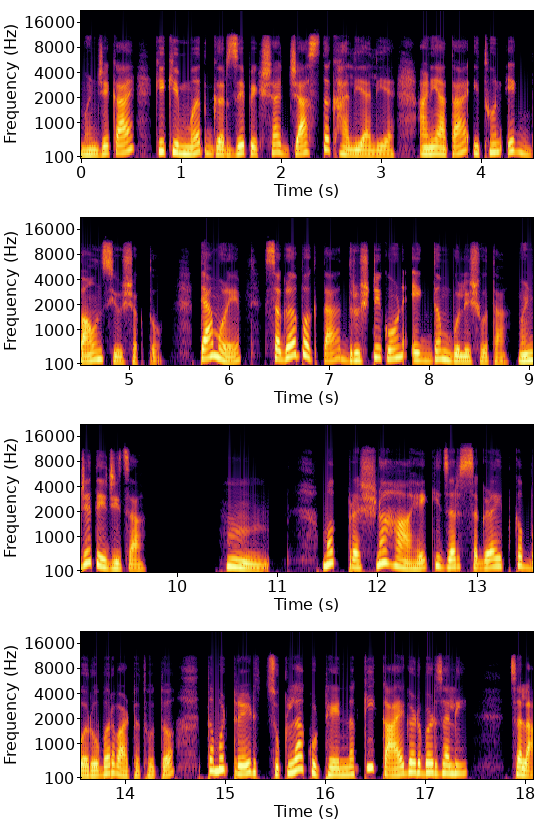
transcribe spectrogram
म्हणजे काय? की किंमत गरजेपेक्षा जास्त खाली आली आहे आणि आता इथून एक बाउन्स येऊ शकतो. त्यामुळे सगळं बघता दृष्टिकोन एकदम बुलिश होता. म्हणजे तेजीचा. हम्म. मग प्रश्न हा आहे की जर सगळं इतकं बरोबर वाटत होतं तर मग ट्रेड चुकला कुठे? नक्की काय गडबड झाली? चला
